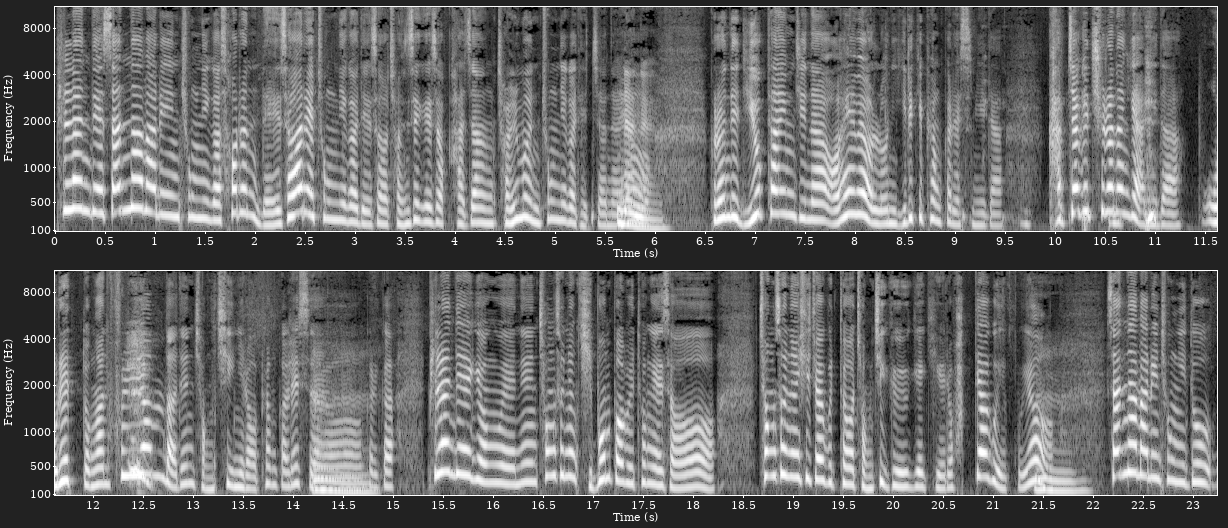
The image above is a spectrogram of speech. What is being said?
핀란드의 산나 마린 총리가 34살의 총리가 돼서 전 세계에서 가장 젊은 총리가 됐잖아요. 그런데 뉴욕타임즈나 해외 언론이 이렇게 평가를 했습니다. 갑자기 출연한 게 아니다. 오랫동안 훈련받은 정치인이라고 평가를 했어요. 음. 그러니까 핀란드의 경우에는 청소년 기본법을 통해서 청소년 시절부터 정치 교육의 기회를 확대하고 있고요. 음. 산나마린 총리도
